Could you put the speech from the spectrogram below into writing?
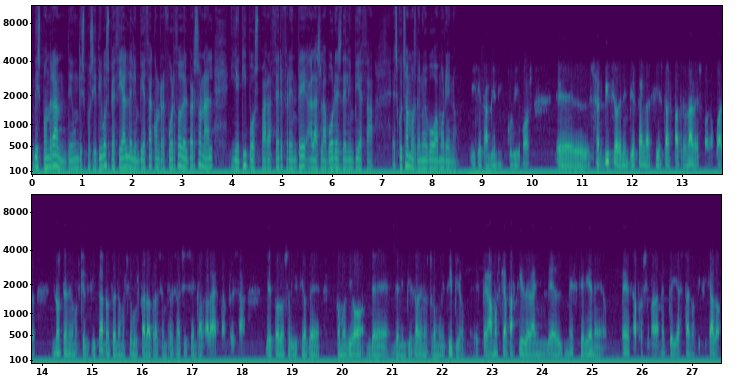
dispondrán de un dispositivo especial de limpieza con refuerzo del personal y equipos para hacer frente a las labores de limpieza. Escuchamos de nuevo a Moreno. Y que también incluimos el servicio de limpieza en las fiestas patronales, con lo cual no tendremos que licitar, no tendremos que buscar a otras empresas y se encargará esta empresa de todos los servicios de, como digo, de, limpieza de nuestro municipio. Esperamos que a partir del, año, del mes que viene, un mes aproximadamente, ya está notificado,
